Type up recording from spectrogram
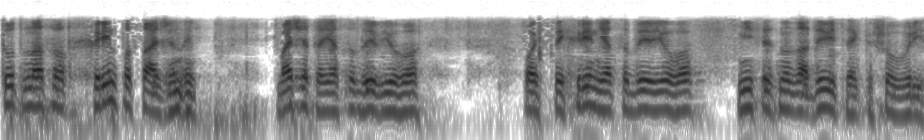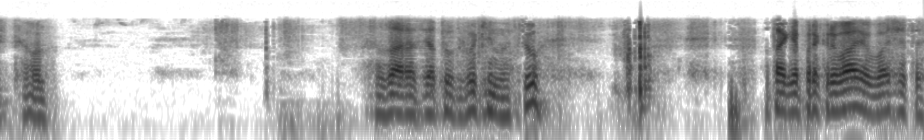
Тут у нас от хрін посаджений. Бачите, я садив його. Ось цей хрін, я садив його місяць назад. Дивіться, як пішов в ріст. Вон. Зараз я тут викину цю. Отак я прикриваю, бачите.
